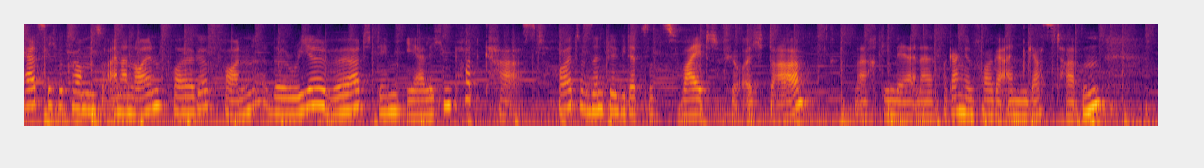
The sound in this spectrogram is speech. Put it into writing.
herzlich willkommen zu einer neuen Folge von The Real Word, dem ehrlichen Podcast. Heute sind wir wieder zu zweit für euch da, nachdem wir in der vergangenen Folge einen Gast hatten.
